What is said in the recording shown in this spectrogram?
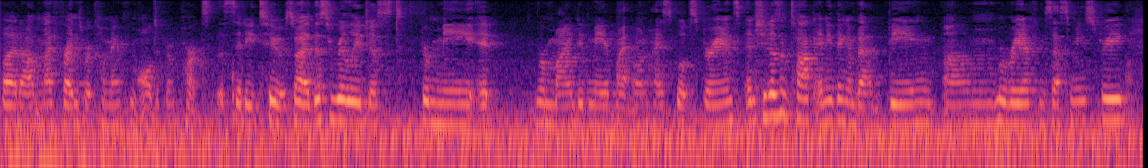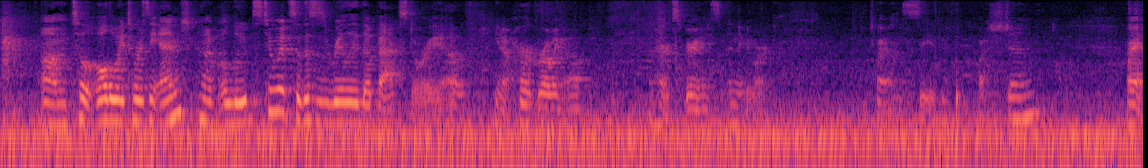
But um, my friends were coming from all different parts of the city too. So I, this really just, for me, it reminded me of my own high school experience. And she doesn't talk anything about being um, Maria from Sesame Street um, till all the way towards the end. She kind of alludes to it. So this is really the backstory of you know her growing up and her experience in New York. Try and see a question. All right,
